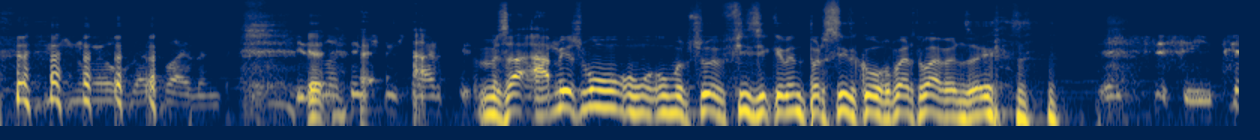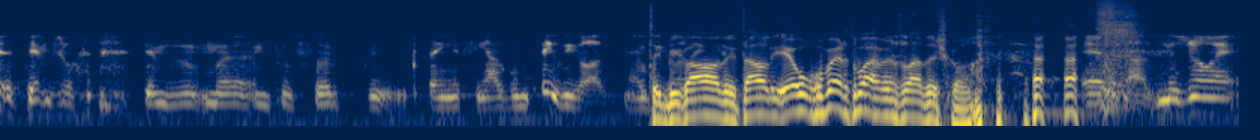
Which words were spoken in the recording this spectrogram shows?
mas não é o Roberto Evans. Nós temos que mostrar que. Mas há, há mesmo um- um- uma pessoa fisicamente parecida com o Roberto Evans, é isso? Sim, temos, temos uma, um professor que tem assim algum. tem bigode. Né? Tem bigode bigode e tal, e é o Roberto Evans lá da escola. É verdade, mas não é.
